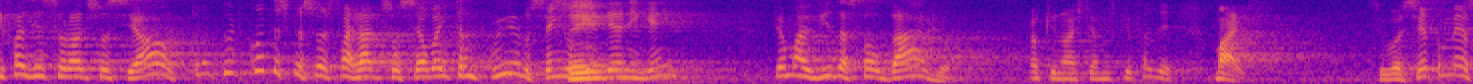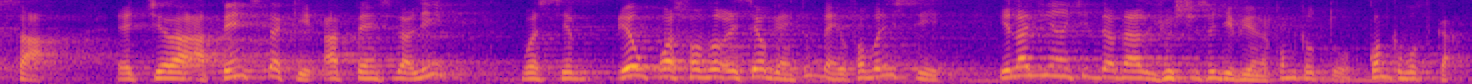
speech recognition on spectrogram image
e fazer seu lado social tranquilo. Quantas pessoas faz lado social aí tranquilo, sem Sim. ofender a ninguém? Ter uma vida saudável. É o que nós temos que fazer. Mas, Se você começar a é, tirar apêndice daqui, apêndice dali, você, eu posso favorecer alguém. Tudo bem, eu favoreci. E lá diante da, da justiça divina, como que eu estou? Como que eu vou ficar?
